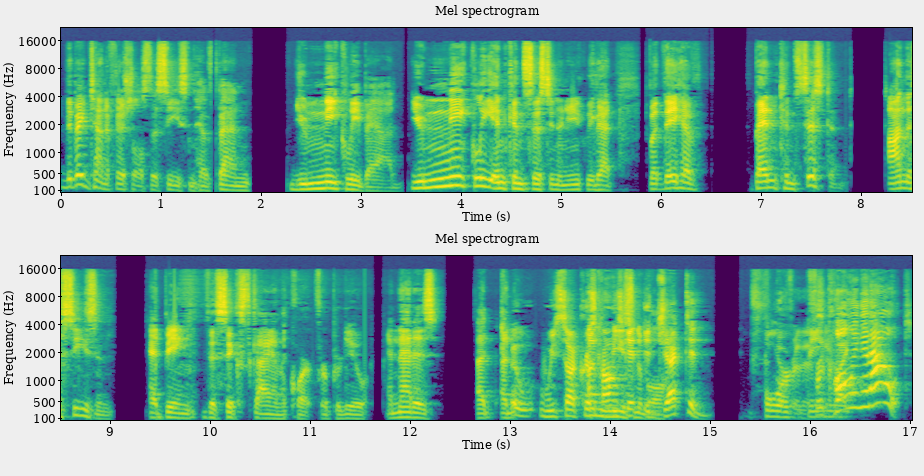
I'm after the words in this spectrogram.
the Big Ten officials this season have been uniquely bad, uniquely inconsistent, and uniquely bad. But they have been consistent on the season at being the sixth guy on the court for Purdue, and that is a, a, We saw Chris Collins get ejected for For this. being for like- calling it out.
